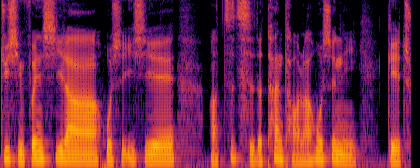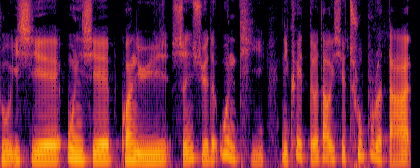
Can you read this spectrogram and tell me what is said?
句型分析啦，或是一些啊字词的探讨啦，或是你给出一些问一些关于神学的问题，你可以得到一些初步的答案。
